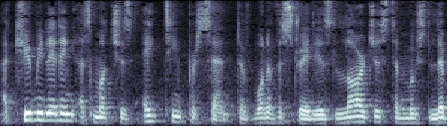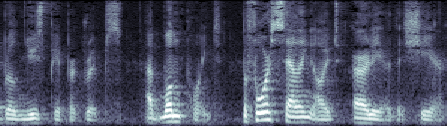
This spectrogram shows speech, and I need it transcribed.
accumulating as much as 18% of one of Australia's largest and most liberal newspaper groups at one point, before selling out earlier this year.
